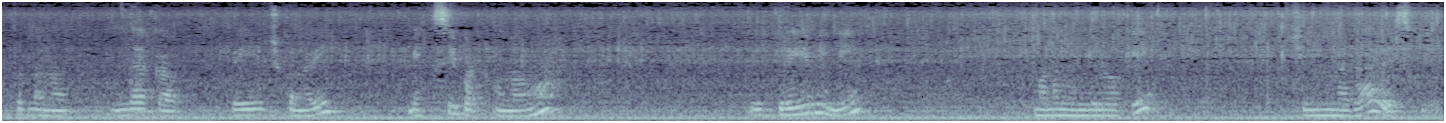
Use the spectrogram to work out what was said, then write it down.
ఇప్పుడు మనం ఇందాక వేయించుకున్నవి మిక్సీ పట్టుకున్నాము. ఈ గ్రేవీని మనం ఇందులోకి చిన్నగా వేసుకుందాం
